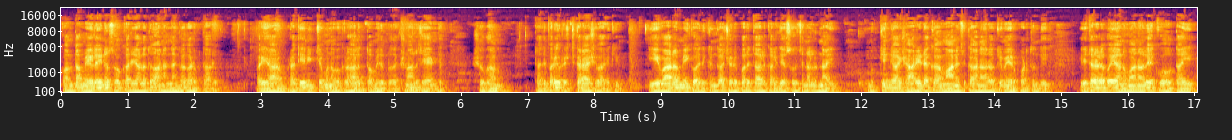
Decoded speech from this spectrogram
కొంత మేలైన సౌకర్యాలతో ఆనందంగా గడుపుతారు. పరిహారం ప్రతి నిత్యము నవగ్రహాలకు తొమ్మిది ప్రదక్షిణాలు చేయండి. శుభం. తదుపరి వృష్టిక రాశి వారికి ఈ వారం మీకు అధికంగా చెడు ఫలితాలు కలిగే సూచనలు ఉన్నాయి ముఖ్యంగా శారీరక మానసిక అనారోగ్యం ఏర్పడుతుంది. ఇతరులపై అనుమానాలు ఎక్కువ అవుతాయి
